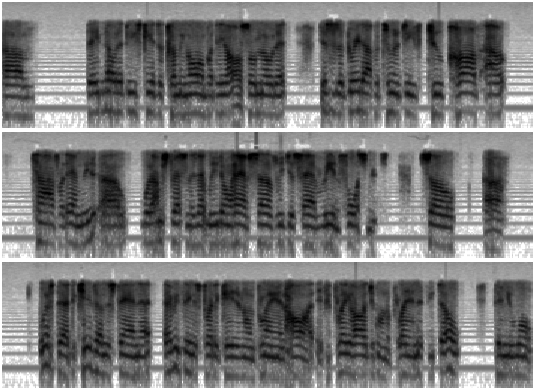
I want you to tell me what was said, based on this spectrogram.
Um, they know that these kids are coming on, but they also know that this is a great opportunity to carve out time for them. We, uh, what I'm stressing is that we don't have subs; we just have reinforcements. So uh, with that, the kids understand that everything is predicated on playing hard. If you play hard, you're going to play, and if you don't, then you won't.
